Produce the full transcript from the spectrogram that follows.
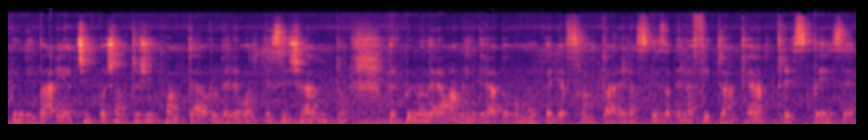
quindi pari a 550 euro delle volte 600, per cui non eravamo in grado comunque di affrontare la spesa dell'affitto e anche altre spese.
